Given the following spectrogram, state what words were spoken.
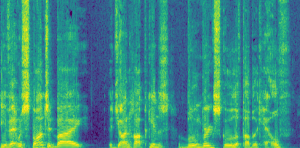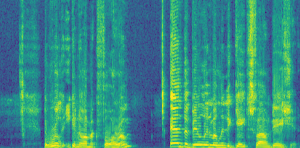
The event was sponsored by the Johns Hopkins Bloomberg School of Public Health, the World Economic Forum, and the Bill and Melinda Gates Foundation.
